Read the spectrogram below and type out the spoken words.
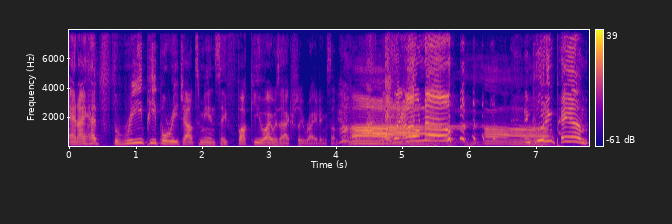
and I had three people reach out to me and say, "Fuck you!" I was actually writing something. I was like, "Oh no!" Ah. Including Pam.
